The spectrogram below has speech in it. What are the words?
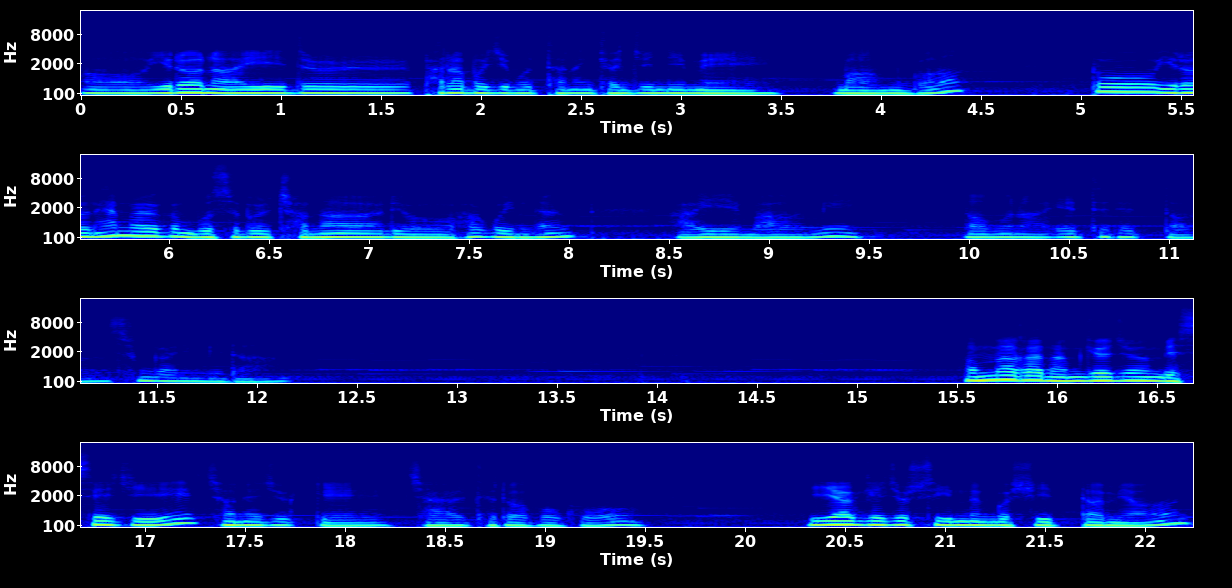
어, 이런 아이들 바라보지 못하는 견주님의 마음과 또 이런 해맑은 모습을 전하려 하고 있는 아이의 마음이 너무나 애틋했던 순간입니다. 엄마가 남겨준 메시지 전해줄게. 잘 들어보고 이야기해줄 수 있는 것이 있다면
